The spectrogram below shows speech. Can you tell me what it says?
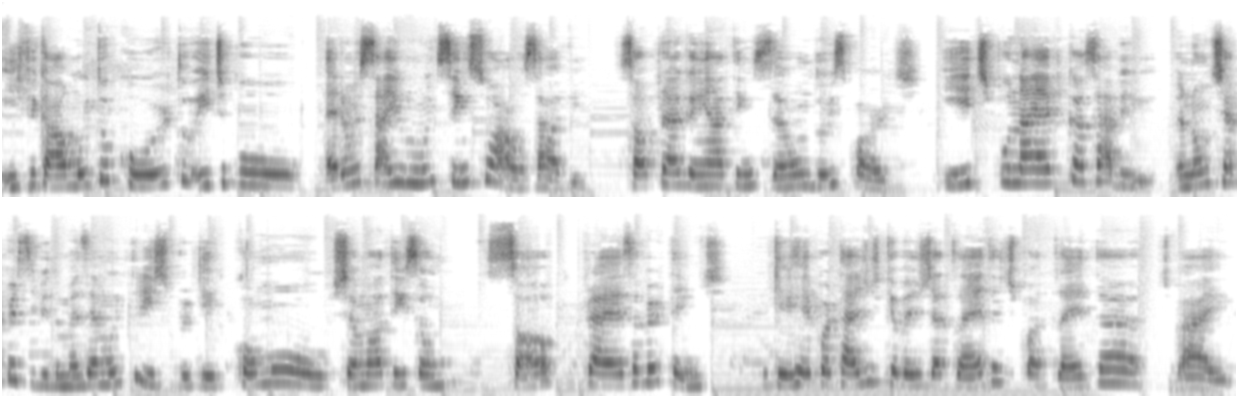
e ficava muito curto e, tipo, era um ensaio muito sensual, sabe? Só pra ganhar atenção do esporte. E, tipo, na época, sabe, eu não tinha percebido, mas é muito triste, porque como chamou a atenção só pra essa vertente. Porque reportagens que eu vejo de atleta, tipo, atleta, tipo, ai,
